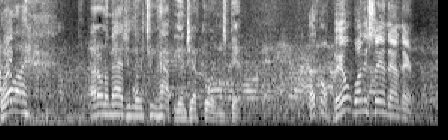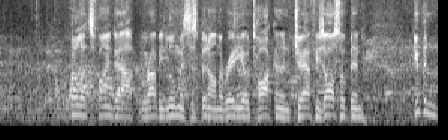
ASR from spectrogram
Well, I, I don't imagine they're too happy in Jeff Gordon's pit. That's not Bill. What are they saying down there? Well, let's find out. Robbie Loomis has been on the radio talking, and Jeff, he's also been You've been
